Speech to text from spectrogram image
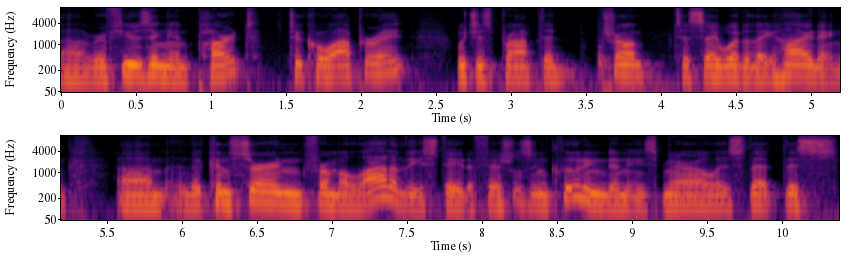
uh, refusing in part to cooperate, which has prompted Trump to say, What are they hiding? Um, the concern from a lot of these state officials, including Denise Merrill, is that this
